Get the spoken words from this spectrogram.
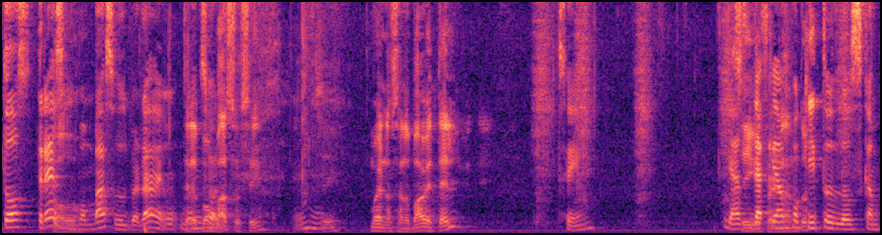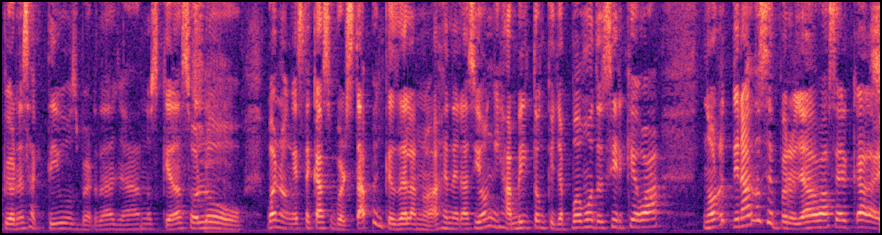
dos, tres Todo. bombazos, ¿verdad? Un- Tres bombazos, sí. Sí. Bueno, se nos va Betel. Sí. Ya, quedan poquitos los campeones activos, ¿verdad? Ya nos queda solo, bueno, en este caso Verstappen, que es de la nueva generación, y Hamilton, que ya podemos decir que va, no retirándose, pero ya va cerca de-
